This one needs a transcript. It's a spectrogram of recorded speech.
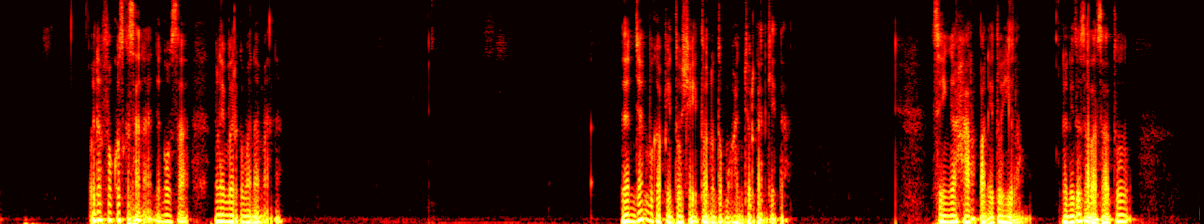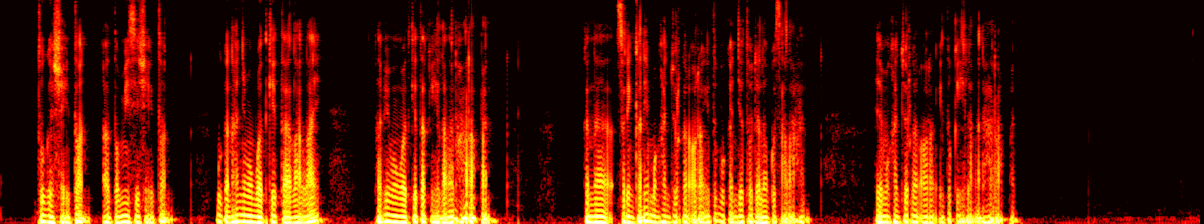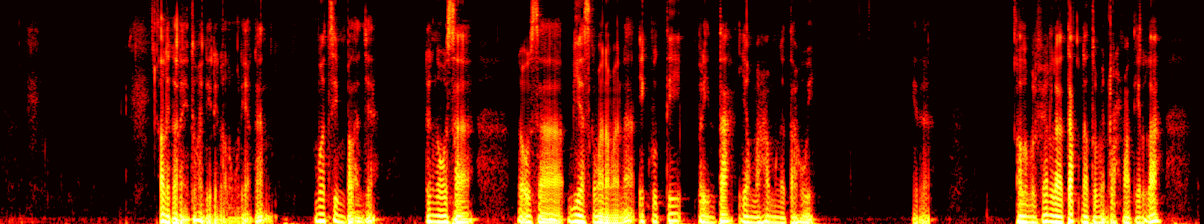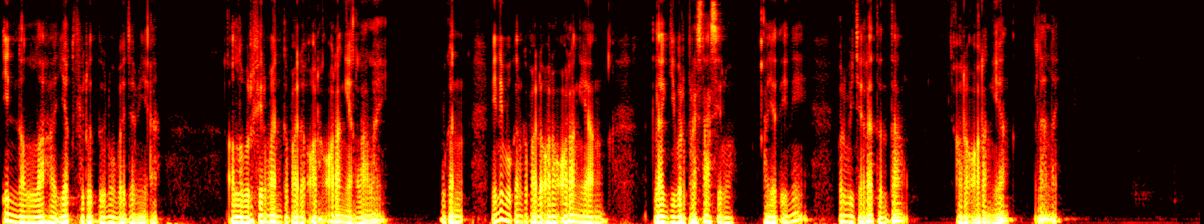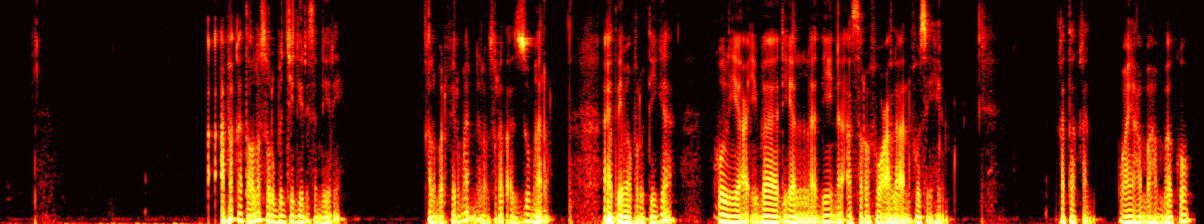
Udah fokus ke sana aja nggak usah melebar ke mana-mana. Dan jangan buka pintu syaitan untuk menghancurkan kita sehingga harapan itu hilang dan itu salah satu tugas syaitan atau misi syaitan bukan hanya membuat kita lalai tapi membuat kita kehilangan harapan karena sering kali menghancurkan orang itu bukan jatuh dalam kesalahan. Yang menghancurkan orang itu kehilangan harapan. itu hadirin Allah muliakan buat simpel aja dan nggak usah nggak usah bias ke mana-mana ikuti perintah yang maha mengetahui. Gitu. Allah berfirman la taqnatu min rahmatillah innallaha yaghfiru dzunuba jami'a. Allah berfirman kepada orang-orang yang lalai. Bukan ini bukan kepada orang-orang yang lagi berprestasi loh. Ayat ini berbicara tentang orang-orang yang lalai apa kata Allah suruh benci diri sendiri? Kalau berfirman dalam surat Az-Zumar ayat 53 Qul ya ibadiyalladzina asrafu ala anfusihim. Katakan wahai hamba-hambaku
